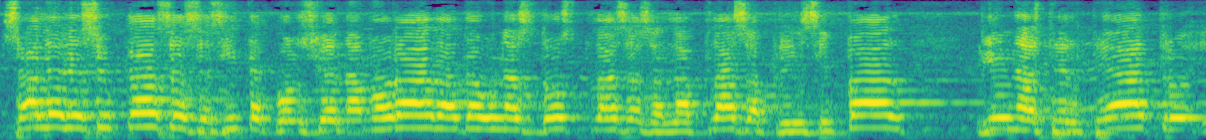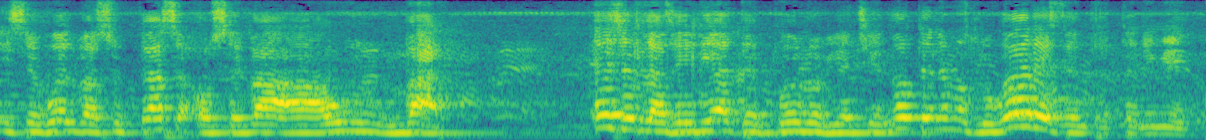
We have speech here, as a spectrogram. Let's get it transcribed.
Sale de su casa, se cita con su enamorada, da unas dos plazas a la plaza principal, viene hasta el teatro y se vuelve a su casa o se va a un bar. Esa es la realidad del pueblo viachino. No tenemos lugares de entretenimiento.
